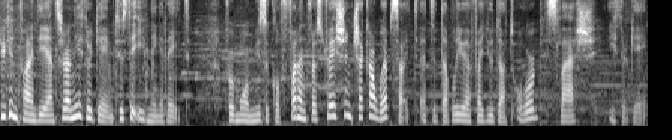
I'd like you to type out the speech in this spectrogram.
You can find the answer on Ether Game Tuesday evening at 8. For more musical fun and frustration, check our website at wfiu.org slash ethergame.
